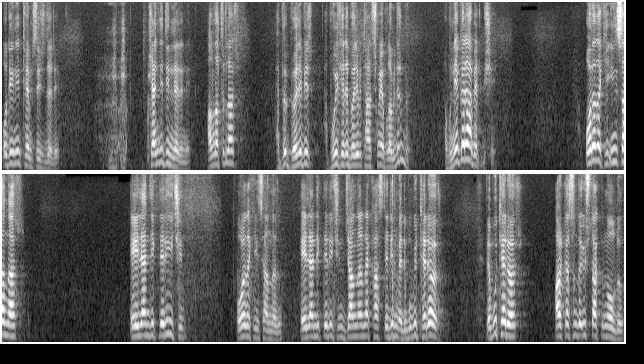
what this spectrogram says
o dinin temsilcileri kendi dinlerini anlatırlar. Ha, bö- böyle bir ha, bu ülkede böyle bir tartışma yapılabilir mi? Ha, bu ne garabet bir şey. Oradaki insanlar eğlendikleri için oradaki insanların eğlendikleri için canlarına kastedilmedi. Bu bir terör. Ve bu terör arkasında üst aklın olduğu,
